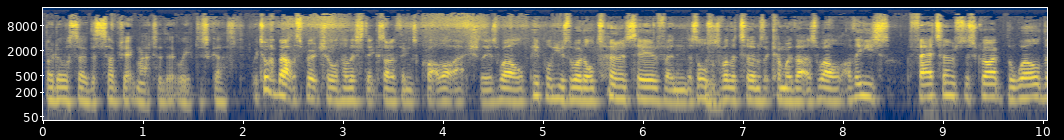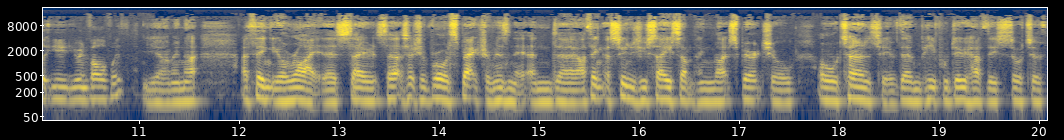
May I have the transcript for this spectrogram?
but also the subject matter that we've discussed. We talk about the spiritual and holistic side of things quite a lot, actually, as well. People use the word alternative, and there's all sorts of other terms that come with that as well. Are these fair terms to describe the world that you, are involved with? Yeah, I mean, I, I think you're right. There's so, so such a broad spectrum, isn't it? And uh, I think as soon as you say something like spiritual or alternative, then people do have these sort of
